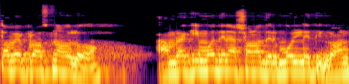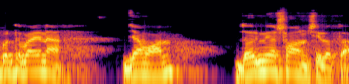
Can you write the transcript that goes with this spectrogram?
তবে প্রশ্ন হলো, আমরা কি মদিনা সনদের মূলনীতি গ্রহণ করতে পারি না? যেমন, ধর্মীয় সহনশীলতা,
